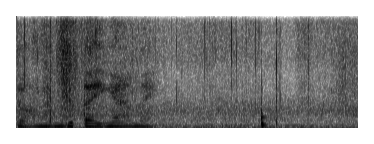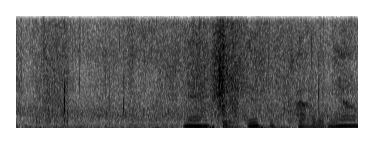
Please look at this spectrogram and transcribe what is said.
ดอกมันอยู่ไตงามเลยแง่เปิดได้กับขาแบบย่าง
